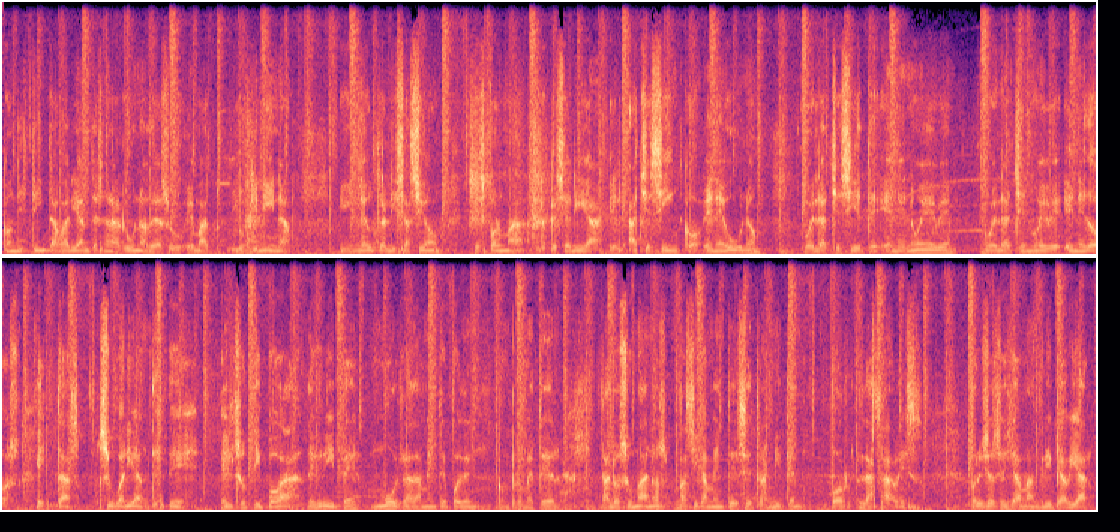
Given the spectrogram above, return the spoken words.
con distintas variantes en algunos de su hemaglutinina y neutralización que forma lo que sería el H5N1 o el H7N9 o el H9N2. Estas subvariantes de el subtipo A de gripe muy raramente pueden comprometer a los humanos, básicamente se transmiten por las aves, por ello se llaman gripe aviar.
